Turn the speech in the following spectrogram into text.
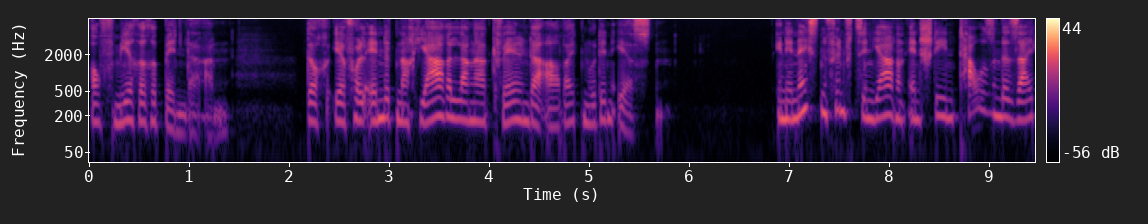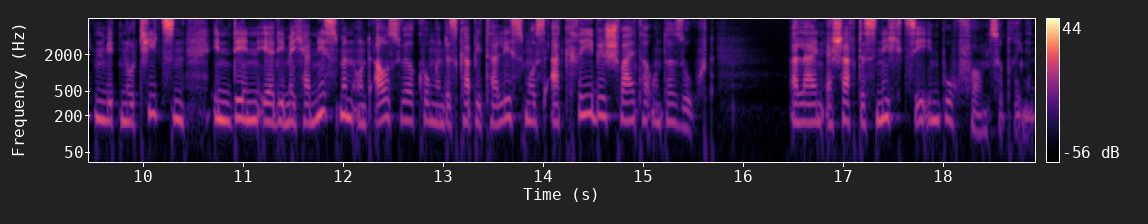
auf mehrere Bände an. Doch er vollendet nach jahrelanger quälender Arbeit nur den ersten. In den nächsten 15 Jahren entstehen tausende Seiten mit Notizen, in denen er die Mechanismen und Auswirkungen des Kapitalismus akribisch weiter untersucht. Allein er schafft es nicht, sie in Buchform zu bringen.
